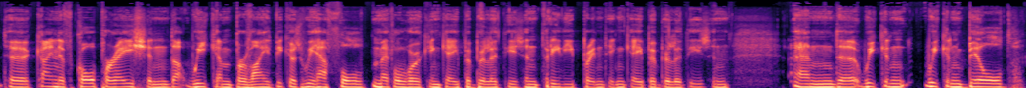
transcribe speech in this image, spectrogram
the kind of cooperation that we can provide because we have full metalworking capabilities and 3D printing capabilities and and uh, we can we can build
